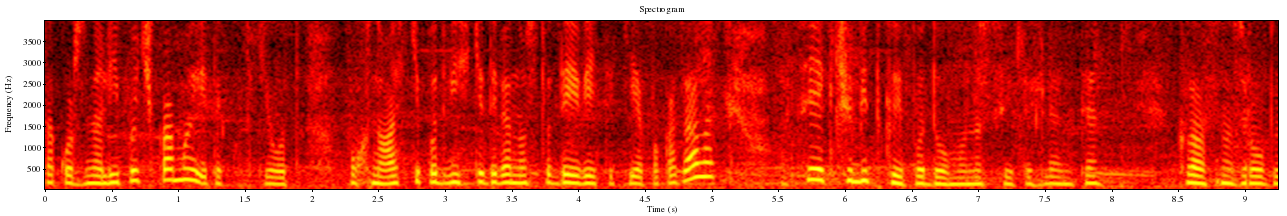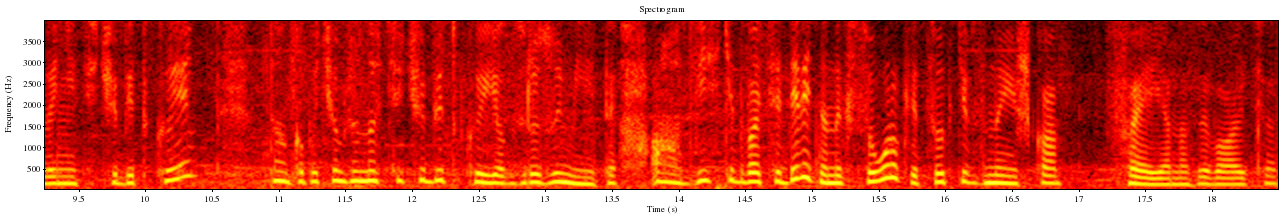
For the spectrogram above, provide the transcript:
також з наліпочками, і так- такі от пухнасті по 299, такі я показала. А це як чобітки по дому носити, гляньте. Класно зроблені ці чобітки. Так, а по чому ж у нас ці чобітки, як зрозуміти? А, 229, на них 40% знижка. Фея називається.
